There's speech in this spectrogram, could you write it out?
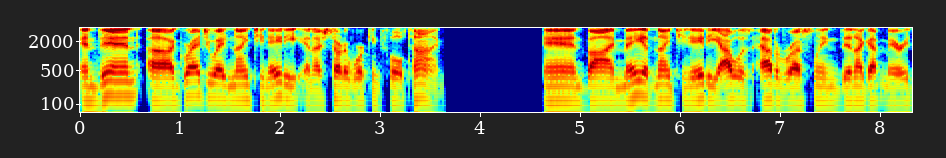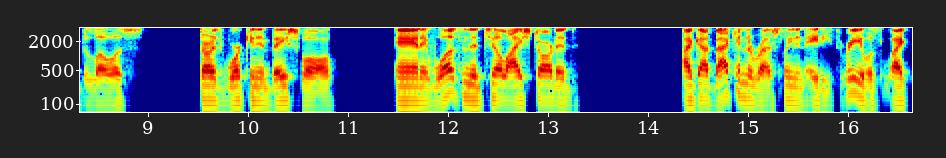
And then uh, I graduated in 1980 and I started working full time. And by May of 1980, I was out of wrestling. Then I got married to Lois, started working in baseball. And it wasn't until I started, I got back into wrestling in 83. It was like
